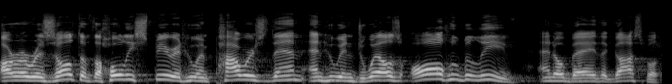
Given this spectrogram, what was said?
are a result of the Holy Spirit who empowers them and who indwells all who believe and obey the gospel.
